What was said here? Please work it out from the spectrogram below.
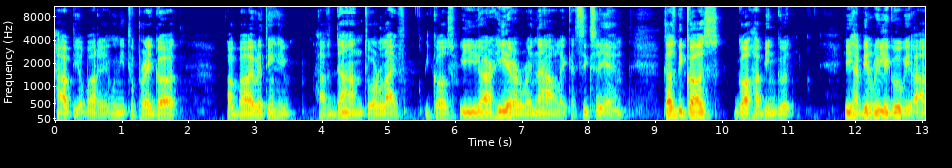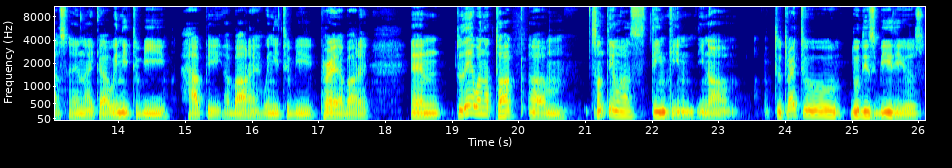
happy about it. We need to pray God about everything He have done to our life because we are here right now, like at 6 a.m. That's because God have been good. He have been really good with us, and like uh, we need to be happy about it. We need to be pray about it. And today I want to talk um, something I was thinking, you know, to try to do these videos,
